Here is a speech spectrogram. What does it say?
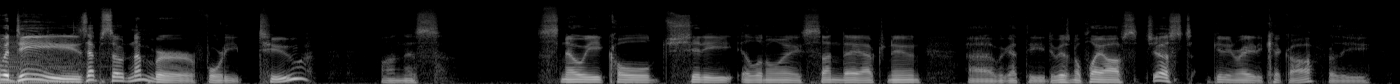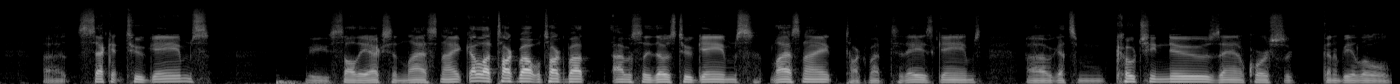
with D's, episode number 42 on this snowy, cold, shitty Illinois Sunday afternoon. Uh, we got the divisional playoffs just getting ready to kick off for the uh, second two games. We saw the action last night. Got a lot to talk about. We'll talk about, obviously, those two games last night, talk about today's games. Uh, we got some coaching news, and of course, going to be a little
